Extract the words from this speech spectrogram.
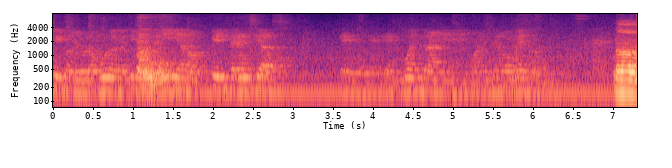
que con el bromuro de metil tenían o qué diferencias eh, encuentran y con este nuevo método. No,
